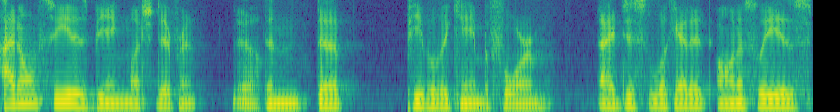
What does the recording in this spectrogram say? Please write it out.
I don't see it as being much different yeah. than the people that came before him. I just look at it honestly as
